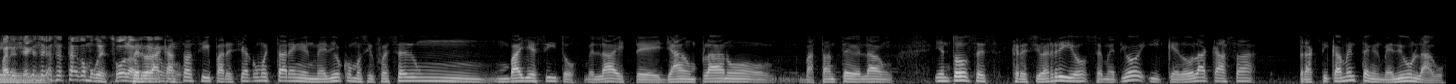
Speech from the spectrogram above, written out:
parecía que esa casa estaba como que sola. Pero la casa sí, parecía como estar en el medio, como si fuese de un, un vallecito, ¿verdad? Este, ya un plano bastante, ¿verdad? Y entonces creció el río, se metió y quedó la casa prácticamente en el medio de un lago.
